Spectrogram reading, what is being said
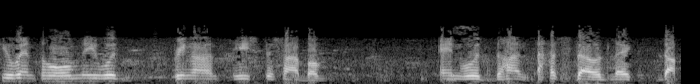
he went home, he would bring out his sabog and would hunt us down like ducks,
